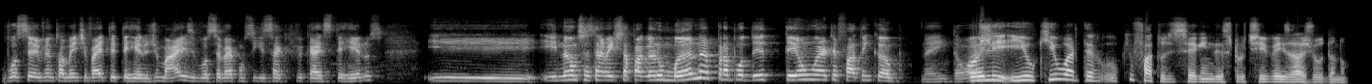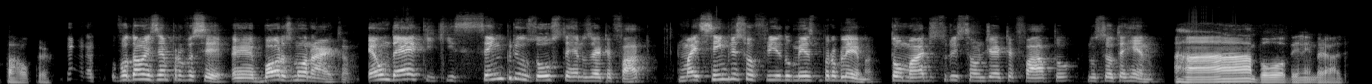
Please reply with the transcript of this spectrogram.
você eventualmente vai ter terreno demais e você vai conseguir sacrificar esses terrenos e, e não necessariamente está pagando mana para poder ter um artefato em campo. Né? Então, ele, que... E o que o, arte... o que o fato de serem indestrutíveis ajuda no Pauper? Cara, vou dar um exemplo para você. É, Boros Monarca. É um deck que sempre usou os terrenos artefato, mas sempre sofria do mesmo problema: tomar destruição de artefato no seu terreno. Ah, boa, bem lembrado.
